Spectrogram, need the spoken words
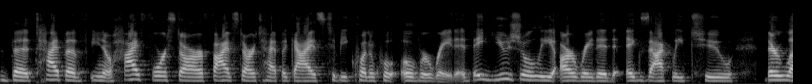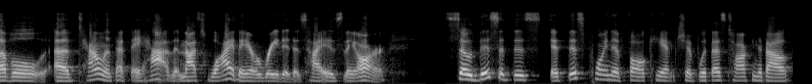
the type of you know high four star five star type of guys to be quote unquote overrated. They usually are rated exactly to their level of talent that they have and that's why they are rated as high as they are. So this at this at this point of fall camp chip with us talking about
